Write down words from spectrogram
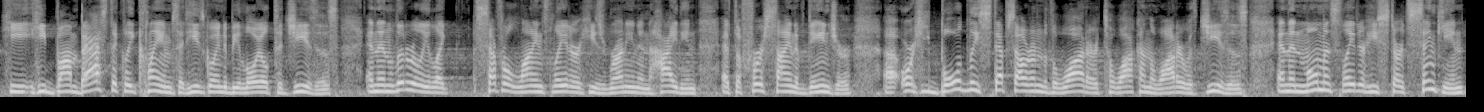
he, he bombastically claims that he's going to be loyal to Jesus. And then, literally, like several lines later, he's running and hiding at the first sign of danger. Uh, or he boldly steps out into the water to walk on the water with Jesus. And then, moments later, he starts sinking.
